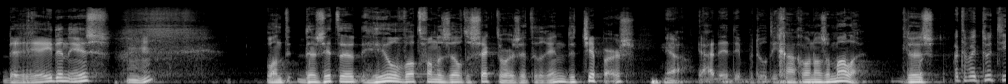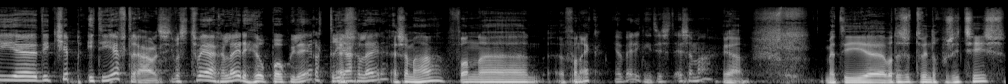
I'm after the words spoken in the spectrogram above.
de reden is... Mhm. Want er zitten heel wat van dezelfde sector zitten erin. De chippers. Ja. Ja, dit, dit bedoel, die gaan gewoon als een malle. Dus Wat, wat doet die, eh, die chip ETF trouwens? Die was twee jaar geleden heel populair. Drie jaar geleden? SMH van, eh van Eck. Ja, weet ik niet. Is het SMA? Ja. Met die, eh, wat is het, 20 posities.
